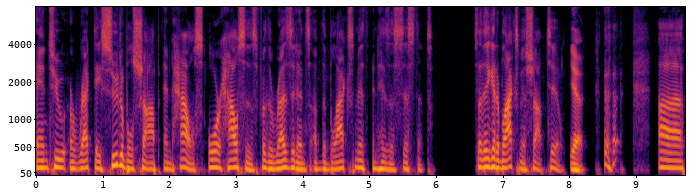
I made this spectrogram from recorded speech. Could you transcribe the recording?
and to erect a suitable shop and house or houses for the residence of the blacksmith and his assistant. So they get a blacksmith shop too. Yeah. uh,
